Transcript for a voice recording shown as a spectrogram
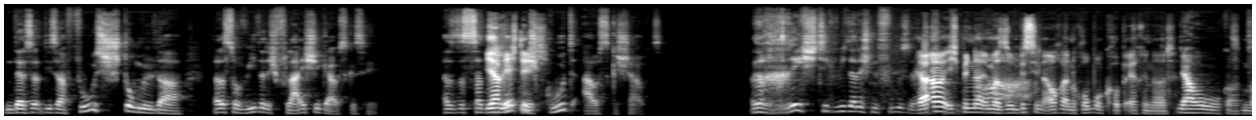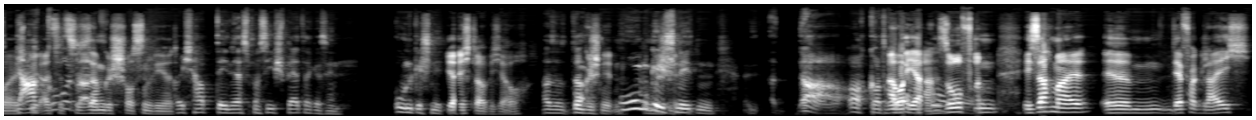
und dieser, dieser Fußstummel da, der hat so widerlich fleischig ausgesehen. Also das hat Ja, richtig. gut ausgeschaut. Also richtig widerlichen Fuß. Ja, ich bin da immer so ein Ah. bisschen auch an Robocop erinnert. Ja, oh Gott. Zum Beispiel, ja, als er zusammengeschossen wird. Aber ich habe den erst massiv später gesehen. Ungeschnitten. Ja, ich glaube ich auch. also da, Ungeschnitten. Ungeschnitten. Ja, oh Gott. Aber Robocop, ja, so oh. von, ich sag mal, ähm, der Vergleich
